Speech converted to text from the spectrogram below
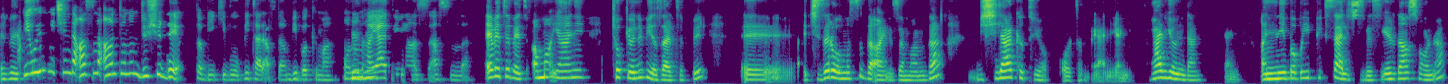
Evet. Bir oyunun içinde aslında Anton'un düşü de tabii ki bu bir taraftan bir bakıma. Onun hı. hayal dünyası aslında. Evet evet ama yani çok yönlü bir yazar tabii. Ee, çizer olması da aynı zamanda bir şeyler katıyor ortama yani yani her yönden yani anne babayı pikselli çizmesi yarıdan sonra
